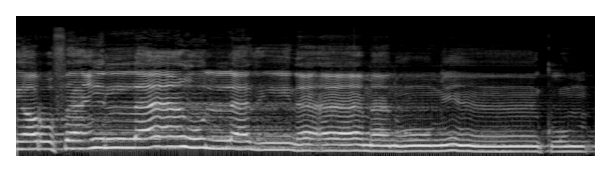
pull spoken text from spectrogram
يرفع الله الذين آمنوا منكم.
